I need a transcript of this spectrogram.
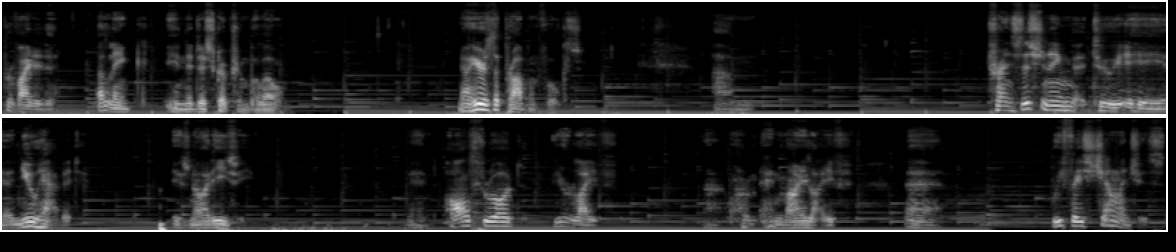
provided a, a link in the description below. Now, here's the problem, folks. Um, transitioning to a, a new habit is not easy. And all throughout your life, uh, and my life, uh, we face challenges.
